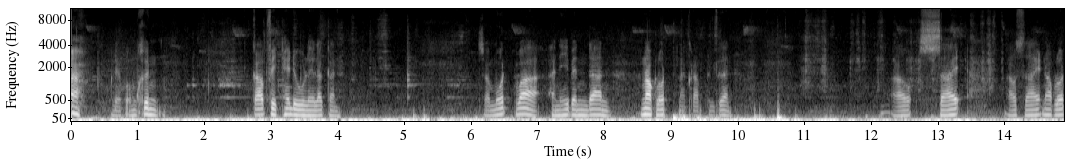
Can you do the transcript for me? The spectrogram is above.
อะเดี๋ยวผมขึ้น กราฟิกให้ดูเลยแล้วกัน สมมุติว่าอันนี้เป็นด้านนอกรถนะครับเพื่อนๆเอาซ้ายเอาซ้ายนอกรถ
